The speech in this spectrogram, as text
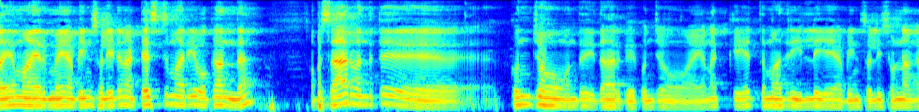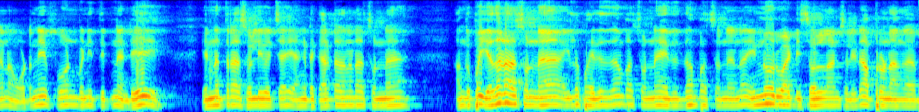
பயம் ஆயிருமே அப்படின்னு சொல்லிட்டு நான் டெஸ்ட் மாதிரியே உட்காந்தேன் அப்போ சார் வந்துட்டு கொஞ்சம் வந்து இதாக இருக்குது கொஞ்சம் எனக்கு ஏற்ற மாதிரி இல்லையே அப்படின்னு சொல்லி சொன்னாங்க. நான் உடனே ஃபோன் பண்ணி திட்டினேன். டேய் என்னத்தரா சொல்லி வச்சா? என்கிட்ட கரெக்டாக தானடா சொன்னேன் அங்கே போய் எதடா சொன்னேன் இல்லைப்பா இதுதான்ப்பா சொன்னேன் இதுதான்ப்பா சொன்னேன்னா இன்னொரு வாட்டி சொல்லலாம்னு சொல்லிவிட்டு அப்புறம் நாங்கள்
